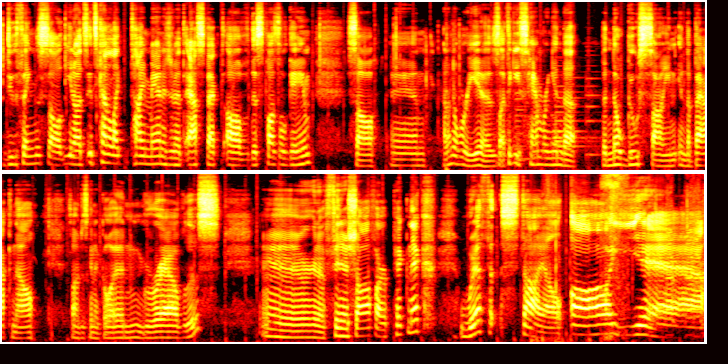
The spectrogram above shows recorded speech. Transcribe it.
do things. So, you know, it's, it's kind of like the time management aspect of this puzzle game. So, and I don't know where he is. I think he's hammering in the the no goose sign in the back now. So I'm just going to go ahead and grab this. And we're going to finish off our picnic with style. Oh yeah!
